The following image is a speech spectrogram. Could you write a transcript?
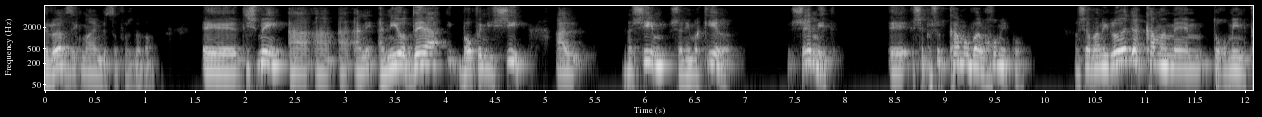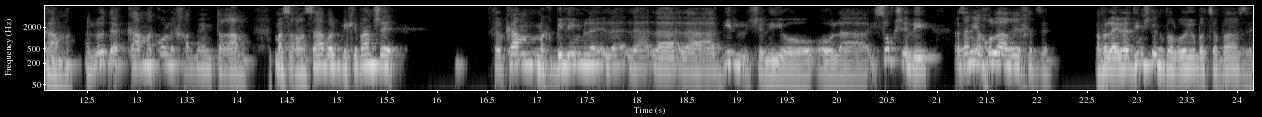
אה, לא יחזיק מים בסופו של דבר. אה, תשמעי, אני, יודע באופן אישי על נשים שאני מכיר, שמית, אה, שפשוט קמו והלכו מפה. עכשיו אני לא יודע כמה מהם תורמים כמה, אני לא יודע כמה כל אחד מהם תרם מס הכנסה, אבל מכיוון שחלקם מקבילים לגיל שלי או, או לעיסוק שלי, אז אני יכול להעריך את זה. אבל הילדים שלי כבר לא יהיו בצבא הזה,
